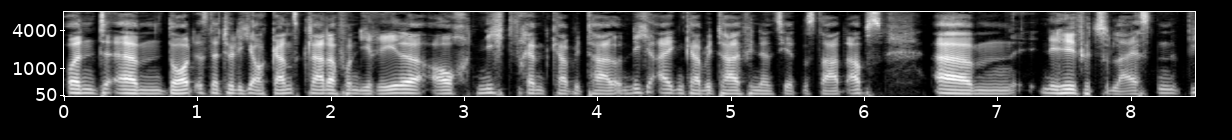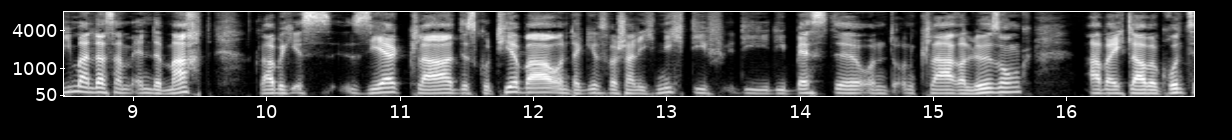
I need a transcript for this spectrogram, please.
Und ähm, dort ist natürlich auch ganz klar davon die Rede, auch nicht Fremdkapital und nicht Eigenkapital finanzierten Startups ähm, eine Hilfe zu leisten. Wie man das am Ende macht, glaube ich, ist sehr klar diskutierbar und da gibt es wahrscheinlich nicht die, die, die beste und, und klare Lösung. Aber ich glaube, grunds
